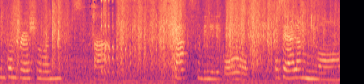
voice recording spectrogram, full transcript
yung compression socks. Socks na binili ko. Kasi alam nyo,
